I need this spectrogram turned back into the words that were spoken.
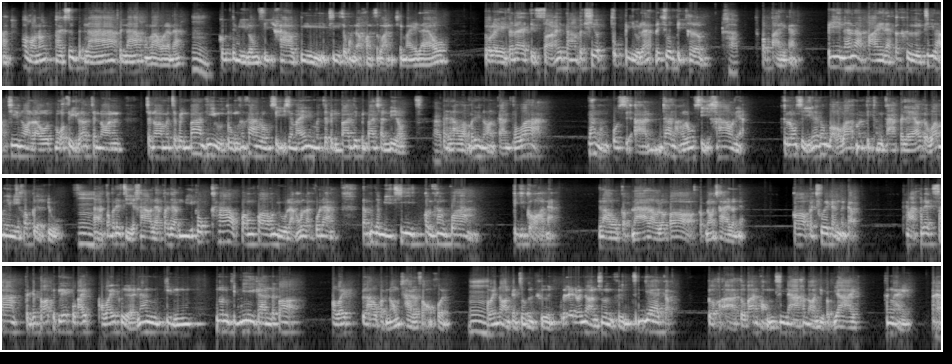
อะพ่อของน้องชายซึ่งเป็นน้าเป็นน้าของเราอะนะ อืม ก็จะมีโรงสีข้าวที่ที่จังหวัดนครสวรรค์ใช่ไหมแล้ว ตัวเราเองก็ได้ติดสอยให้ตามไปเที่ยวทุกปีอยู่แล้วในช่วงปิดเทอมครับ ก็ไปกัน ปีนั้นอะไปเนี่ยก็คือที่หลับที่นอนเราปกติแล้วจะนอน จะนอนมันจะเป็นบ้านที่อยู่ตรงข้างๆโรงสีใช่ไหมมันจะเป็นบ้านที่เป็นบ้านชั้นเดียวครับแต่เราอะไม่ได้นอนกัน เพราะว่าด้านหลังโปรเซอ่าด้านหลังโรงสีข้าวเนี่ย คือโรงสีเนี่ยต้องบอกว่ามันปิดทำการไปแล้ว แต่ว่ามันยังมีข้าวเปลือกอยู่อืมอ่าก็ไม่ได้สีข้าวแล้ว ก็ยังมีพวกข้าวกองกองๆอยู่หลังหลังโกดังแล้วมันจะมีที่ค่อนข้างกว้างปีก่อนน่ะเรากับน้าเราแล้วก็กับน้องชายเราเนี่ย ก็ไปช่วยกันเหมือนกับหาเขาเรียกสร้างเป็นกระต๊อบเล็กๆไว้เอาไว้เผื่อนั่งกิน นู่นกินนี่กัน แล้วก็เอาไว้เรากับน้องชายเราสองคนอืมเอาไว้นอนกันช่วงกลางคืนไว้เล่นไว้นอนช่วงกลางคืน ซึ่งแยกกับตัวอ่าตัวบ้านของที่นาเขานอนอยู่กับยายข้างในอ่า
